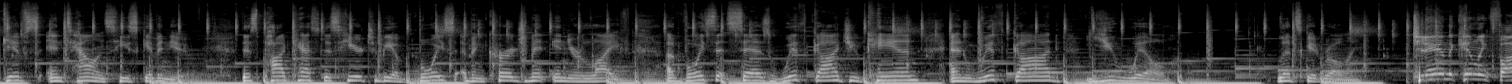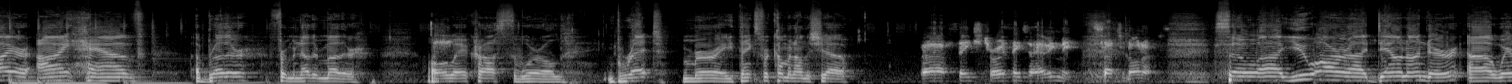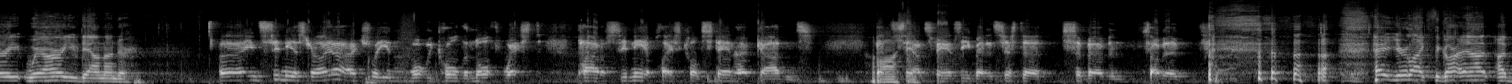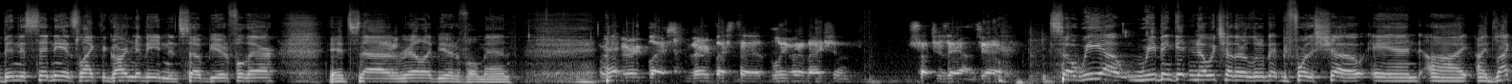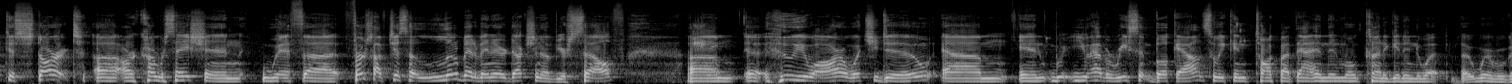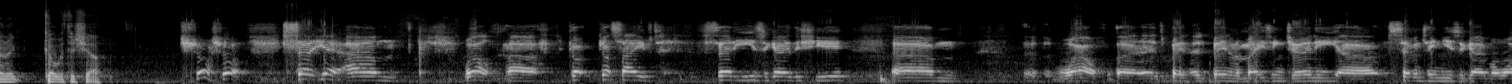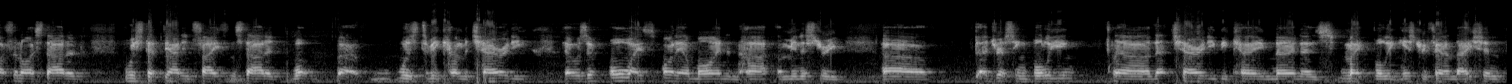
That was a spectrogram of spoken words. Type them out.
gifts and talents He's given you. This podcast is here to be a voice of encouragement in your life, a voice that says, with God you can, and with God you will. Let's get rolling. Today on the Kindling Fire, I have a brother from another mother all the way across the world. Brett Murray, thanks for coming on the show. Uh, thanks, Troy. Thanks for having me. such an honor. So uh, you are uh, down under. Uh, where where are you down under? Uh, in Sydney, Australia. Actually, in what we call the northwest part of Sydney, a place called Stanhope Gardens. That awesome. sounds fancy, but it's just a suburban suburb. hey, you're like the garden. I've been to Sydney. It's like the Garden of Eden. It's so beautiful there. It's uh, really beautiful, man. We're hey. very blessed. Very blessed to live in a nation such as ours. Yeah. So we uh, we've been getting to know each other a little bit before the show, and uh, I'd like to start uh, our conversation with uh, first off just a little bit of an introduction of yourself um, uh, who you are, what you do, um, and w- you have a recent book out, so we can talk about that, and then we'll kind of get into what uh, where we're going to go with the show. Sure, sure. So yeah, um, well, uh, got got saved 30 years ago this year. Um, uh, wow, uh, it's been it's been an amazing journey. Uh, 17 years ago, my wife and I started. We stepped out in faith and started what was to become a charity. That was always on our mind and heart, a ministry uh, addressing bullying. Uh, that charity became known as Make Bullying History Foundation.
